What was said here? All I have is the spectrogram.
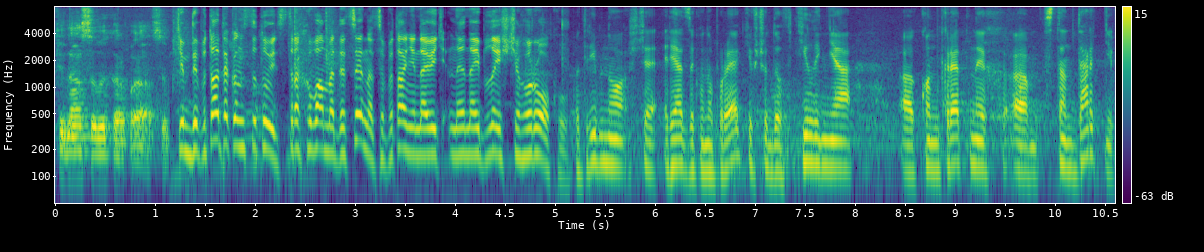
фінансових корпорацій. Втім, депутати констатують, страхова медицина це питання навіть не найближчого року. Потрібно ще ряд законопроєктів щодо втілення е, конкретних е, стандартів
